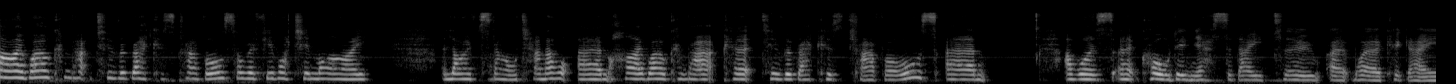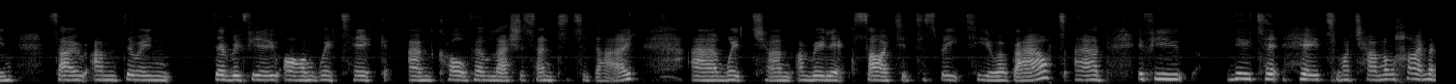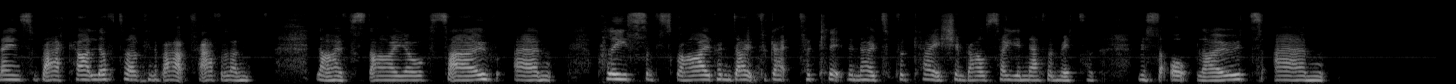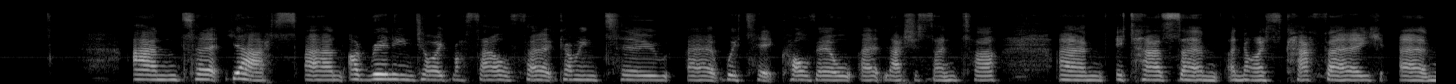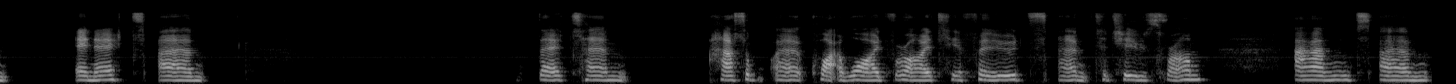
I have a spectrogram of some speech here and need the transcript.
Hi, welcome back to Rebecca's Travels, or if you're watching my lifestyle channel, um, hi, welcome back uh, to Rebecca's Travels. Um, I was uh, called in yesterday to uh, work again, so I'm doing the review on Whitwick and Coalville Leisure Centre today, um, which um, I'm really excited to speak to you about. Um, if you new to here to my channel. Hi my name's Rebecca. I love talking about travel and lifestyle. So um please subscribe and don't forget to click the notification bell so you never miss a, miss the upload. Um and uh, yes um, I really enjoyed myself uh, going to uh, Whitwick Coalville uh, Leisure Centre um, it has um, a nice cafe um, in it. Um, that um, has a, uh, quite a wide variety of foods um, to choose from. And um,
